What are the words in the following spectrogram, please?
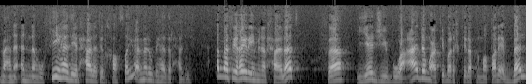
معنى أنه في هذه الحالة الخاصة يعمل بهذا الحديث. أما في غيره من الحالات فيجب عدم اعتبار اختلاف المطالع بل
